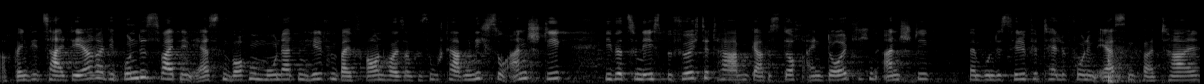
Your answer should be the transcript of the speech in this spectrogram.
Auch wenn die Zahl derer, die bundesweit in den ersten Wochen und Monaten Hilfen bei Frauenhäusern gesucht haben, nicht so anstieg, wie wir zunächst befürchtet haben, gab es doch einen deutlichen Anstieg beim Bundeshilfetelefon im ersten Quartal,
